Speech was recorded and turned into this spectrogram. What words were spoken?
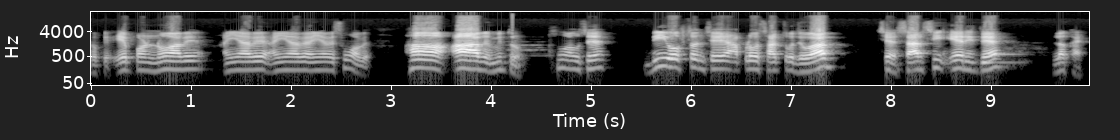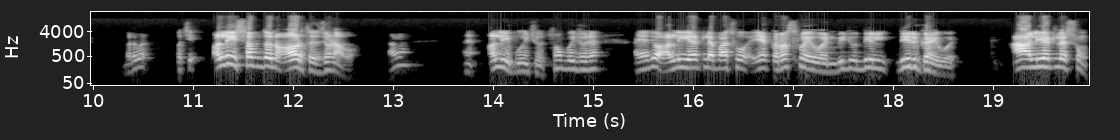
તો કે એ પણ નો આવે, અહીંયા આવે અહીંયા આવે અહીંયા આવે, શું આવે? હા, આ આવે મિત્રો. શું આવશે? બી ઓપ્શન છે આપણો સાચો જવાબ છે. સારસી એ રીતે લખાય. બરાબર? પછી અલી શબ્દનો અર્થ જણાવો. બરાબર? અલી પૂછ્યું. શું પૂછ્યું છે? અહીંયા જો અલી એટલે પાછું એક રસવાય હોય ને બીજું દિલ દીર્ઘાય હોય. આ અલી એટલે શું?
